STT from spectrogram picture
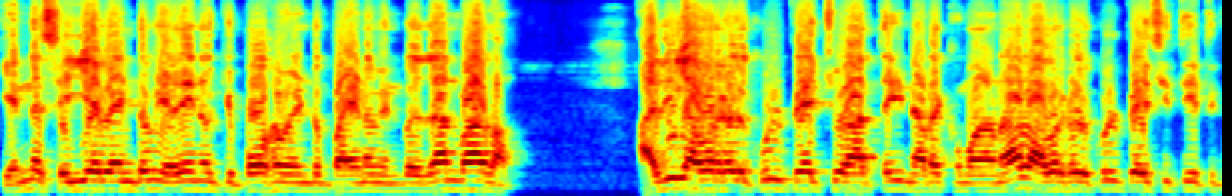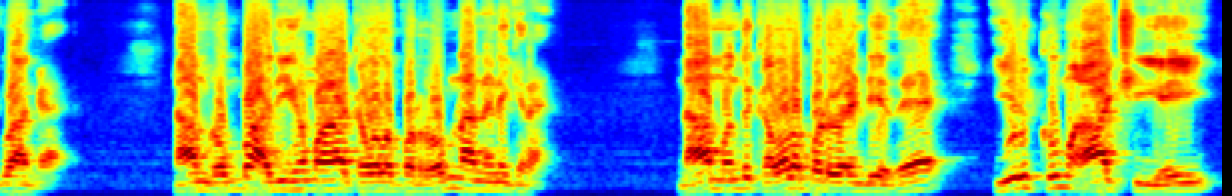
என்ன செய்ய வேண்டும் எதை நோக்கி போக வேண்டும் பயணம் என்பதுதான் வாதம். அதில் அவர்களுக்குள் பேச்சுவார்த்தை நடக்குமானால் அவர்களுக்குள் பேசி தீர்த்துக்குவாங்க. நாம் ரொம்ப அதிகமாக கவலைப்படுறோம் நான் நினைக்கிறேன். நாம் வந்து கவலைப்பட வேண்டியது இருக்கும் ஆட்சியை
